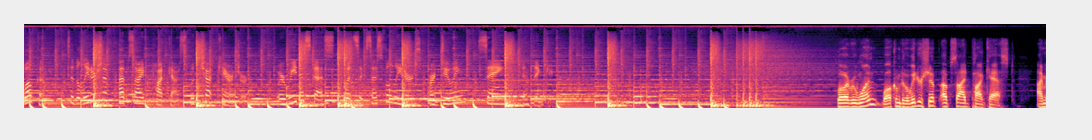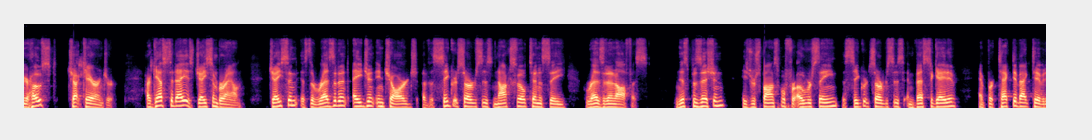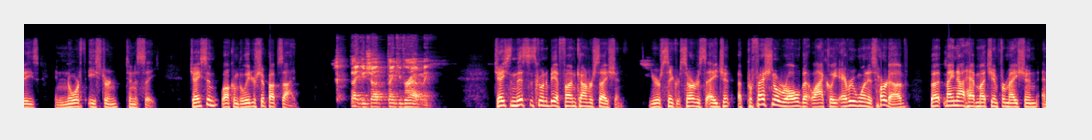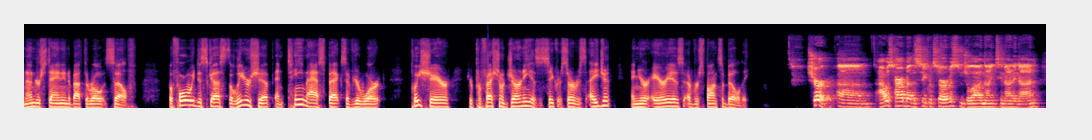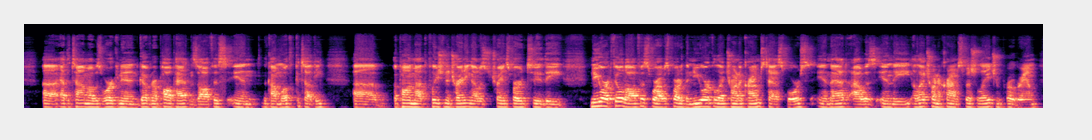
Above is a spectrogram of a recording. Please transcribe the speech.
Welcome to the Leadership Upside podcast with Chuck Carringer, where we discuss what successful leaders are doing, saying, and thinking. Hello, everyone. Welcome to the Leadership Upside podcast. I'm your host, Chuck Carringer. Our guest today is Jason Brown. Jason is the resident agent in charge of the Secret Service's Knoxville, Tennessee resident office. In this position, he's responsible for overseeing the Secret Service's investigative and protective activities in northeastern Tennessee. Jason, welcome to Leadership Upside. Thank you, Chuck. Thank you for having me. Jason, this is going to be a fun conversation. You're a Secret Service agent, a professional role that likely everyone has heard of, but may not have much information and understanding about the role itself. Before we discuss the leadership and team aspects of your work, please share your professional journey as a Secret Service agent and your areas of responsibility. Sure. Um, I was hired by the Secret Service in July 1999. Uh, at the time, I was working in Governor Paul Patton's office in the Commonwealth of Kentucky. Uh, upon my completion of training, I was transferred to the New York field office where I was part of the New York Electronic Crimes Task Force. In that, I was in the Electronic Crime Special Agent Program,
